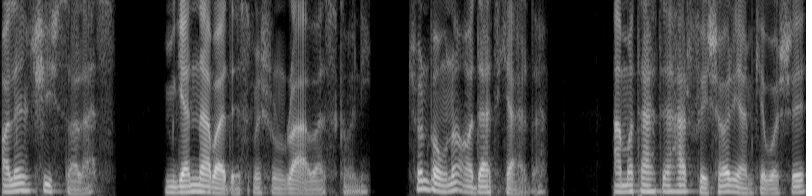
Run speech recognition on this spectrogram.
آلن 6 سال است. میگن نباید اسمشون رو عوض کنی. چون به اونا عادت کردن. اما تحت هر فشاری هم که باشه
